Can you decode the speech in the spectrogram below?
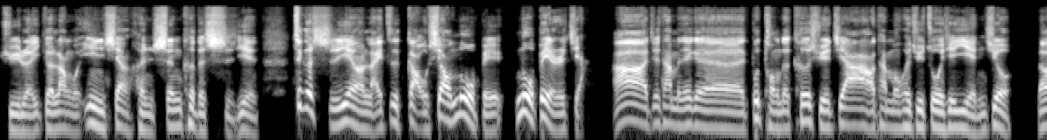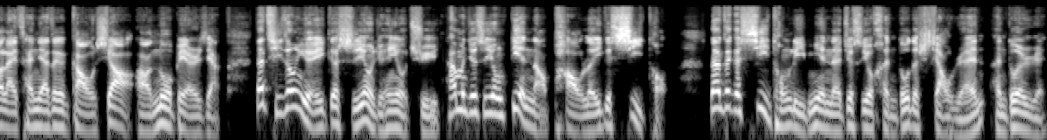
举了一个让我印象很深刻的实验，这个实验啊，来自搞笑诺贝诺贝尔奖。啊，就他们这个不同的科学家啊，他们会去做一些研究，然后来参加这个搞笑啊诺贝尔奖。那其中有一个实验，我觉得很有趣，他们就是用电脑跑了一个系统。那这个系统里面呢，就是有很多的小人，很多的人。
